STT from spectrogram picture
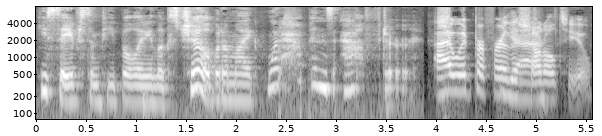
he saved some people and he looks chill, but I'm like, what happens after? I would prefer the Yeah. shuttle too.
